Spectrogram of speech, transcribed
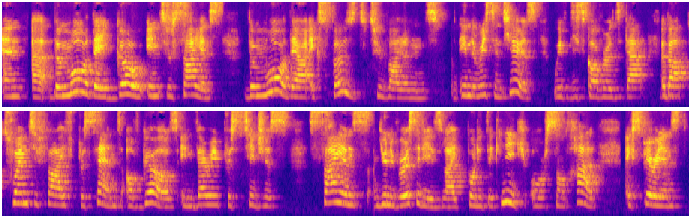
And uh, the more they go into science, the more they are exposed to violence. In the recent years, we've discovered that about 25% of girls in very prestigious science universities like Polytechnique or Centrale experienced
